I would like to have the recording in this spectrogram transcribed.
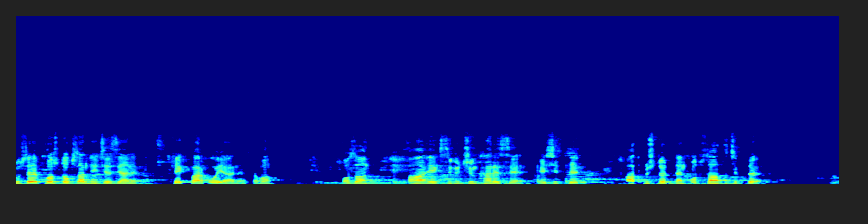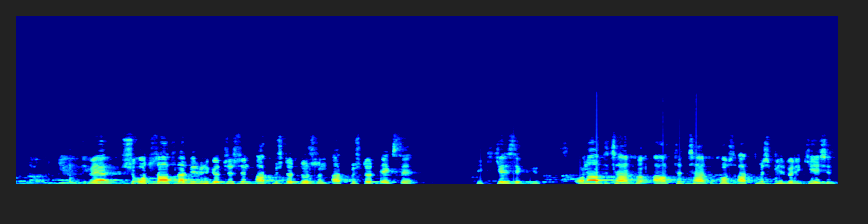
Bu sefer cos 90 diyeceğiz yani. Tek fark o yani. Tamam O zaman a eksi 3'ün karesi eşittir. 64'ten 36 çıktı. Ve şu 36'lar birbirini götürsün. 64 dursun. 64 eksi 2 kere 8 16 çarpı 6 çarpı cos 60 1 bölü 2 eşit.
